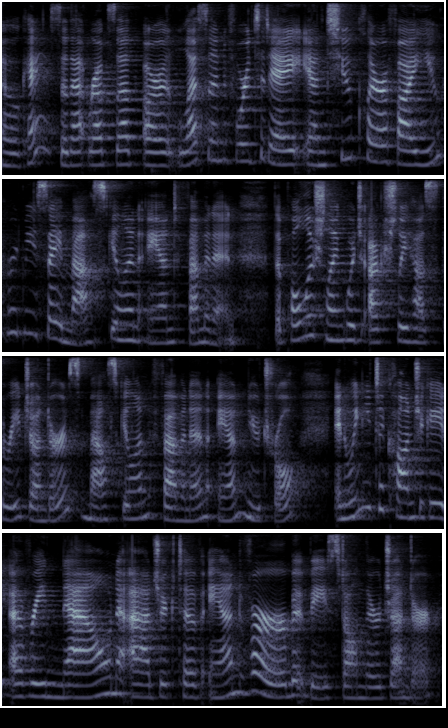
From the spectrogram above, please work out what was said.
Okay, so that wraps up our lesson for today. And to clarify, you heard me say masculine and feminine. The Polish language actually has three genders masculine, feminine, and neutral. And we need to conjugate every noun, adjective, and verb based on their gender.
